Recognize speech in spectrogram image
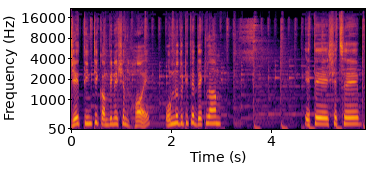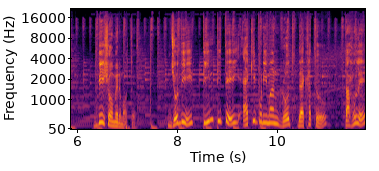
যে তিনটি কম্বিনেশন হয় অন্য দুটিতে দেখলাম এতে এসেছে বিশ ওমের মতো। যদি তিনটিতেই একই পরিমাণ রোধ দেখাতো, তাহলে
